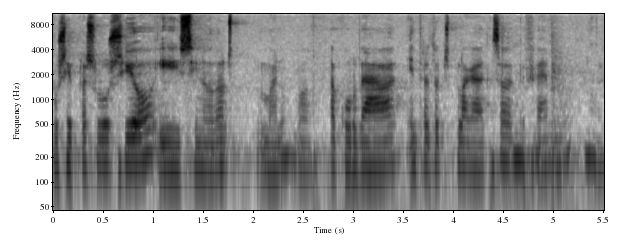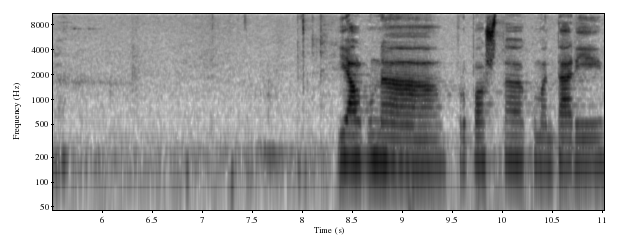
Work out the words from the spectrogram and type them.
possible solució i si no, doncs, bueno, acordar entre tots plegats el que fem. No? Hi ha alguna proposta, comentari?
